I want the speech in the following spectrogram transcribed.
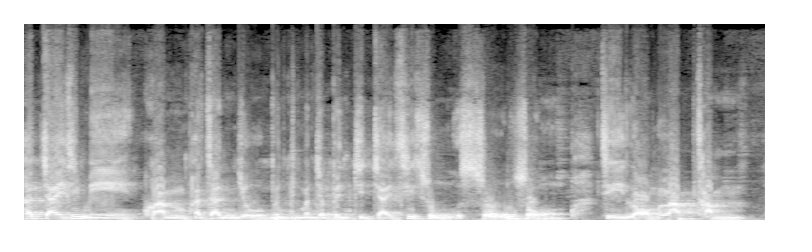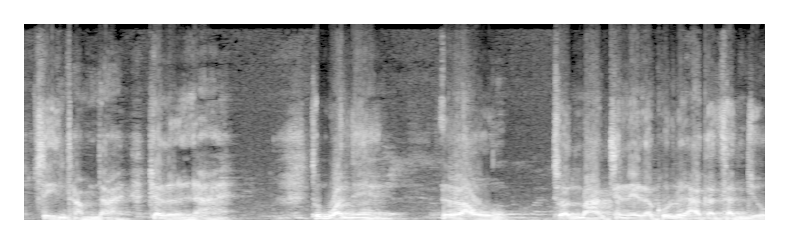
ถ้าใจที่มีความกตัญญูมันมันจะเป็นจิตใจที่สูงสูงส่งที่รองรับธรรมศีลธรรมได้เจริญได้ ทุกวันนี้เราส่วนมากชนเนรคุณหรืออากตัญญู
